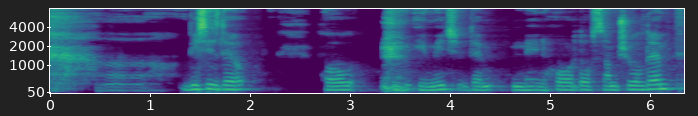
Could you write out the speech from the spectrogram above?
uh, this is the whole image, the main hoard of Samchuldem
